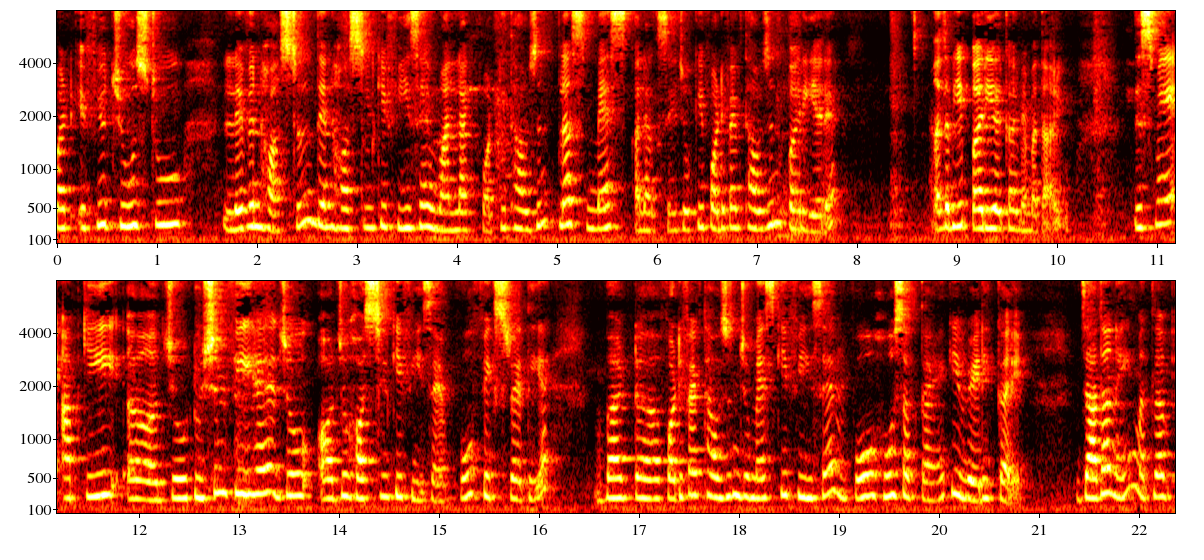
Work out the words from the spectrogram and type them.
But if you choose to live in hostel then hostel की फ़ीस है one lakh forty thousand plus mess अलग से, जो कि forty five thousand per year है. मतलब ये पर ईयर का मैं बता रही हूँ. जिसमें आपकी जो ट्यूशन फ़ी है, जो, और जो हॉस्टल की फ़ीस है, वो फिक्स रहती है. बट फोर्टी फाइव थाउज़ेंड जो मेस की फ़ीस है, वो हो सकता है कि वेरी करे. ज़्यादा नहीं मतलब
